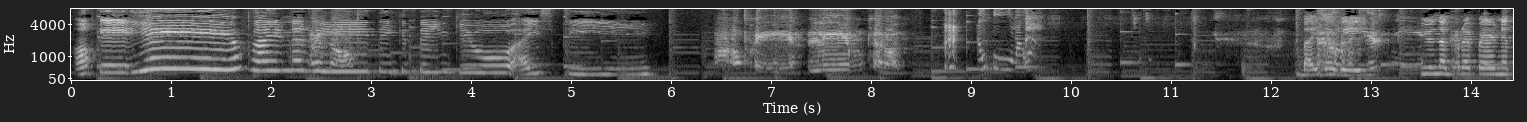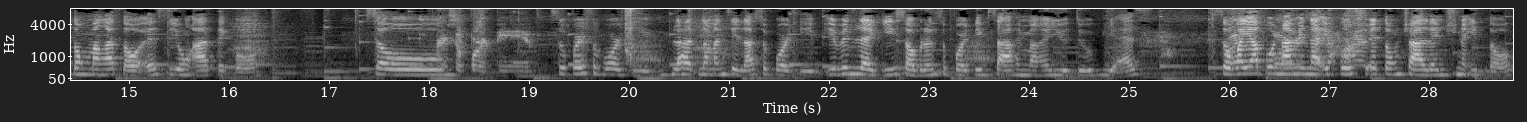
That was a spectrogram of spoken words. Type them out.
Okay. Yay! Finally! Ano? Thank you, thank you. Iced tea. ah, okay. Lame, charot. By the way, yung nag-prepare nitong mga to is yung ate ko. So, Super supportive. super supportive. Lahat naman sila supportive. Even Leggy, sobrang supportive sa aking mga YouTube. Yes. So, Well, kaya po namin na i-push itong challenge na ito.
